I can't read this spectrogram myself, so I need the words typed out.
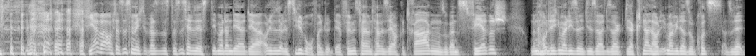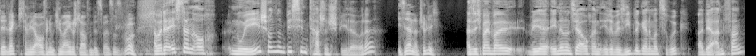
Ja, aber auch das ist nämlich, das, das ist ja das, immer dann der, der audiovisuelle Stilbruch, weil der Film ist teilweise ja auch getragen, so ganz sphärisch. Und dann haut dich immer diese, dieser, dieser, dieser Knall haut immer wieder so kurz, also der, der weckt dich dann wieder auf, wenn du im Kino eingeschlafen bist, weißt du? Oh. Aber da ist dann auch Noé schon so ein bisschen Taschenspieler, oder? Ist ja natürlich. Also ich meine, weil wir erinnern uns ja auch an Irreversible gerne mal zurück, äh, der Anfang.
